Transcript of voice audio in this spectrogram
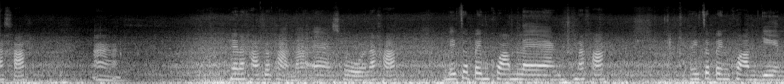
นะคะอ่าเนี่ยนะคะ สถานะแอร์โชว์นะคะอันนี้จะเป็นความแรงนะคะอันนี้จะเป็นความเย็น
